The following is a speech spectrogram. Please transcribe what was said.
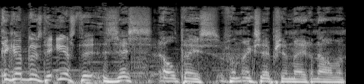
ik heb dus de eerste zes LP's van Exception meegenomen.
